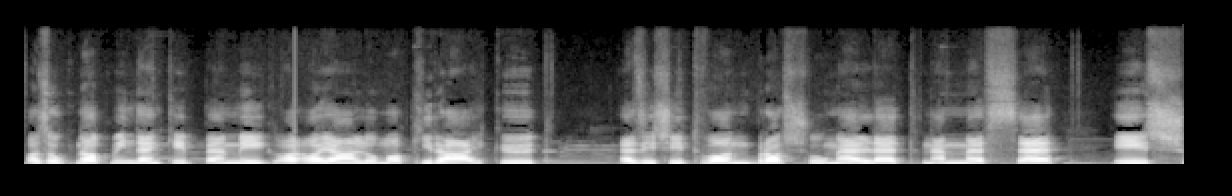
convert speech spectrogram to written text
azoknak mindenképpen még ajánlom a királykőt, ez is itt van Brassó mellett, nem messze, és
